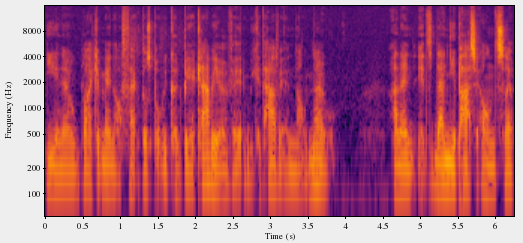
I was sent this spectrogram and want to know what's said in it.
you know like it may not affect us, but we could be a carrier of it and we could have it and not know, and then it's then you pass it on to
